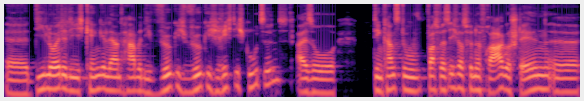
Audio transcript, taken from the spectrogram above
äh, die Leute, die ich kennengelernt habe, die wirklich, wirklich richtig gut sind, also den kannst du, was weiß ich, was für eine Frage stellen. Äh,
